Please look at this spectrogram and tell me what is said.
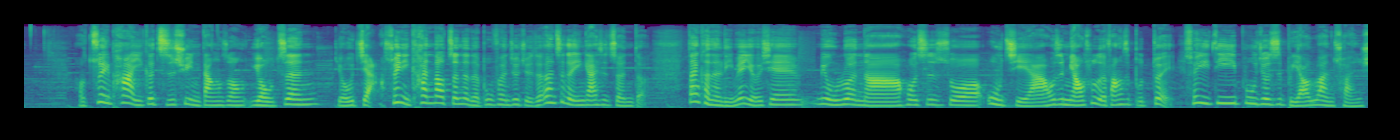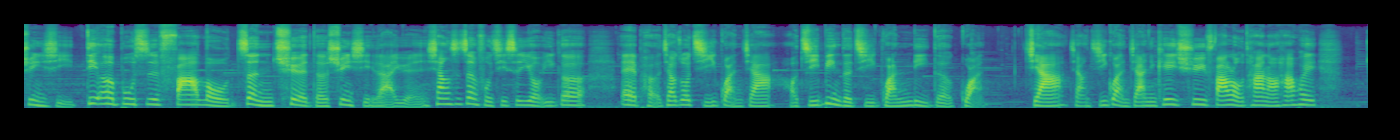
哦，最怕一个资讯当中有真有假，所以你看到真的的部分就觉得，嗯，这个应该是真的，但可能里面有一些谬论啊，或是说误解啊，或是描述的方式不对，所以第一步就是不要乱传讯息，第二步是 follow 正确的讯息来源，像是政府其实有一个 app 叫做疾管家，好，疾病的疾管理的管家，讲疾管家，你可以去 follow 它，然后它会。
